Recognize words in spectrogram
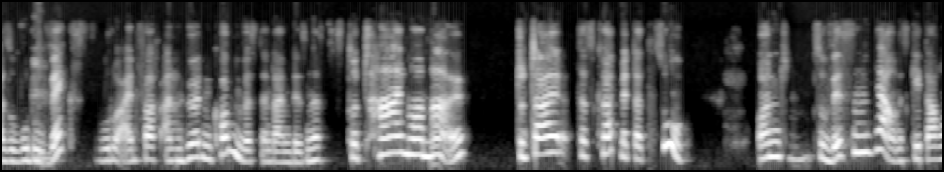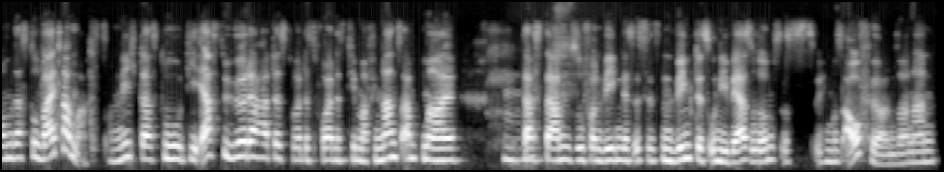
also wo du wächst, wo du einfach an Hürden kommen wirst in deinem Business. Das ist total normal. Total, das gehört mit dazu und mhm. zu wissen, ja, und es geht darum, dass du weitermachst und nicht, dass du die erste Hürde hattest, du hattest vorhin das Thema Finanzamt mal, mhm. dass dann so von wegen, das ist jetzt ein Wink des Universums, ist, ich muss aufhören, sondern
